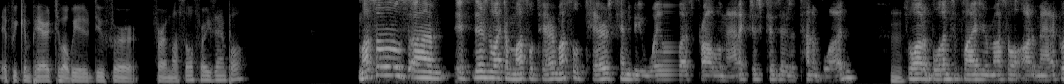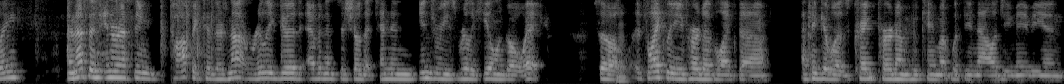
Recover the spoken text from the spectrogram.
if we compare it to what we would do for for a muscle, for example? Muscles, um, if there's like a muscle tear, muscle tears tend to be way less problematic just because there's a ton of blood. Hmm. There's a lot of blood supply to your muscle automatically. And that's an interesting topic because there's not really good evidence to show that tendon injuries really heal and go away. So hmm. it's likely you've heard of like the I think it was Craig Purdam who came up with the analogy, maybe, and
